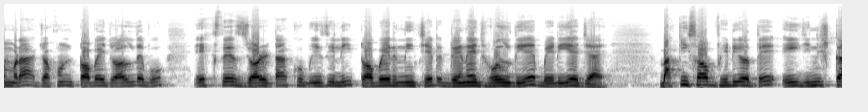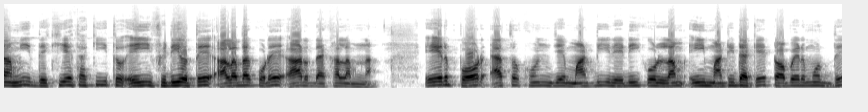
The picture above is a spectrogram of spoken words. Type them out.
আমরা যখন টবে জল দেব, এক্সেস জলটা খুব ইজিলি টবের নিচের ড্রেনেজ হোল দিয়ে বেরিয়ে যায় বাকি সব ভিডিওতে এই জিনিসটা আমি দেখিয়ে থাকি, তো এই ভিডিওতে আলাদা করে আর দেখালাম না এরপর এতক্ষণ যে মাটি রেডি করলাম, এই মাটিটাকে টবের মধ্যে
